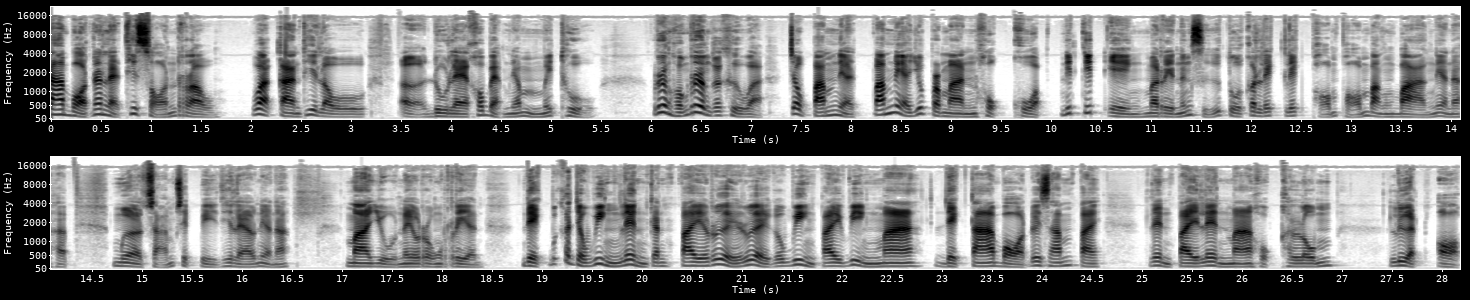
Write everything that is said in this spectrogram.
ตาบอดนั่นแหละที่สอนเราว่าการที่เราดูแลเขาแบบนี้มันไม่ถูก เรื่องของเรื่องก็คือว่าเจ้าปั๊มเนี่ยปั๊มเนี่ยอายุประมาณ 6 ขวบ นิด ๆ เองมาเรียนหนังสือตัวก็เล็ก ๆ ผอม ๆ บาง ๆ เนี่ยนะครับ เมื่อ 30 ปีที่แล้วเนี่ยนะมาอยู่ในโรงเรียน เด็กมันก็จะวิ่งเล่นกันไปเรื่อย ๆ ก็วิ่งไปวิ่งมาเด็กตาบอดด้วยซ้ำไป เล่นไปเล่นมาหกขล้มเลือดออก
